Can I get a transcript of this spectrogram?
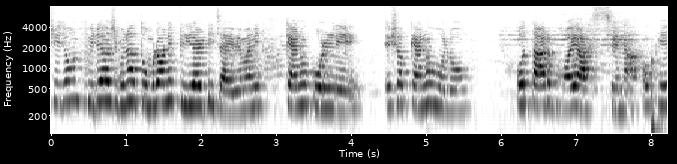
সে যখন ফিরে আসবে না, তোমরা অনেক ক্লিয়ারিটি চাইবে। মানে কেন করলে? এসব কেন হলো? ও তার ভয় আসছে না ওকে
